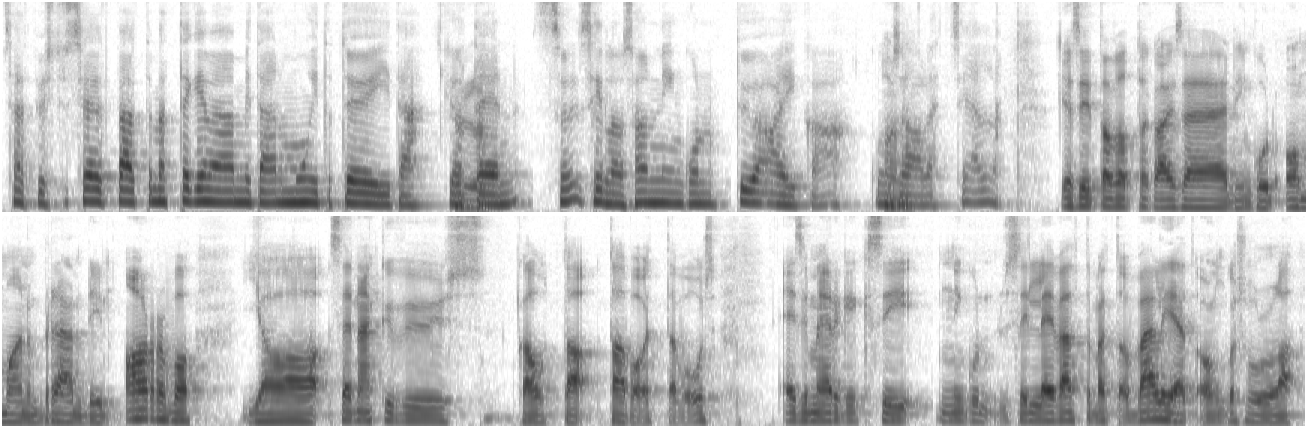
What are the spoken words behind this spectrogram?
sä et pysty siellä välttämättä tekemään mitään muita töitä, Kyllä. joten se, silloin se on niin kuin työaikaa, kun On. sä olet siellä. Ja sitten on totta kai se niin kuin, oman brändin arvo ja se näkyvyys kautta tavoittavuus. Esimerkiksi niin kuin, sille ei välttämättä ole väliä, että onko sulla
